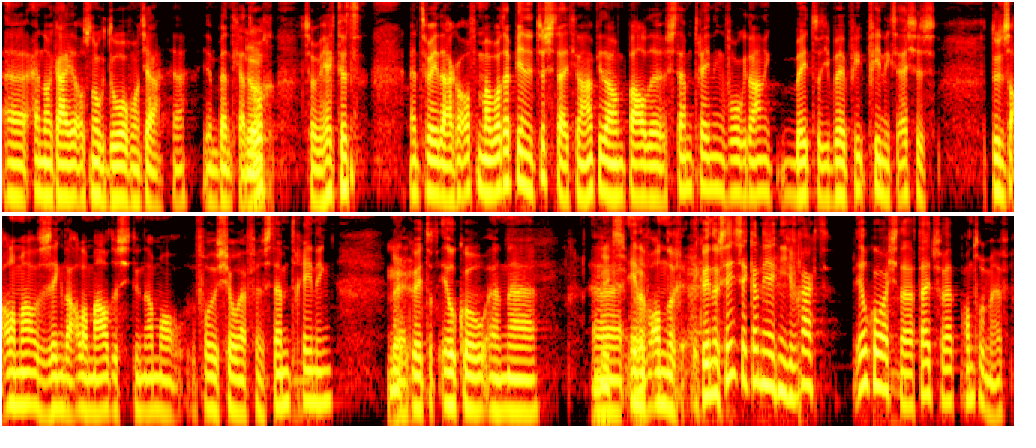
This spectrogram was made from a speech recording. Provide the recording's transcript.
Eh, en dan ga je alsnog door, want ja, ja je bent gaat Ja. door. Zo werkt het. En twee dagen af. Maar wat heb je in de tussentijd gedaan? Heb je daar een bepaalde stemtraining voor gedaan? Ik weet dat je bij Phoenix Ashes doen ze allemaal, ze zingen daar allemaal, dus die doen allemaal voor de show even een stemtraining. Nee, Eh, ik weet dat Ilko en Niks, een of ander. Ik weet nog steeds, ik heb niet echt niet gevraagd. Ilko, als je daar tijd voor hebt, antwoord me even.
